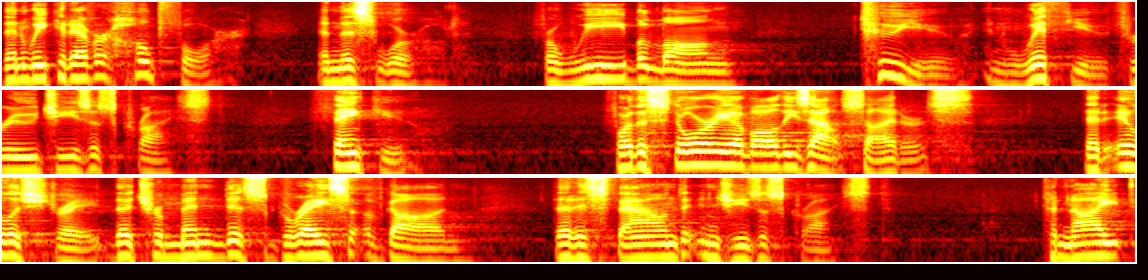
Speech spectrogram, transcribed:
than we could ever hope for in this world. For we belong to you and with you through Jesus Christ. Thank you for the story of all these outsiders that illustrate the tremendous grace of God that is found in Jesus Christ. Tonight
